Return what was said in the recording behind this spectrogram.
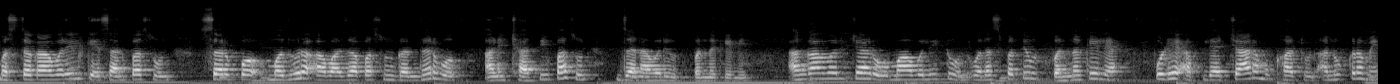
मस्तकावरील केसांपासून सर्प मधुर आवाजापासून गंधर्व आणि छातीपासून जनावरे उत्पन्न केली. अंगावरच्या रोमावलीतून वनस्पती उत्पन्न केल्या. पुढे आपल्या चार मुखातून अनुक्रमे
